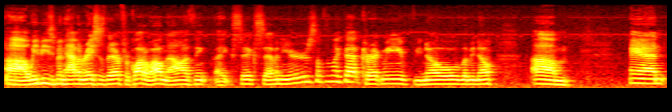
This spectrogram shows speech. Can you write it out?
Uh, Weeby's been having races there for quite a while now. I think like six, seven years, something like that. Correct me if you know. Let me know. Um, and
